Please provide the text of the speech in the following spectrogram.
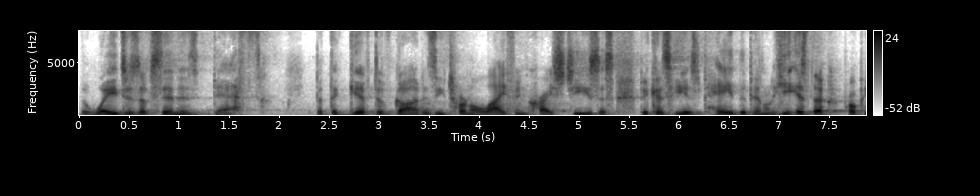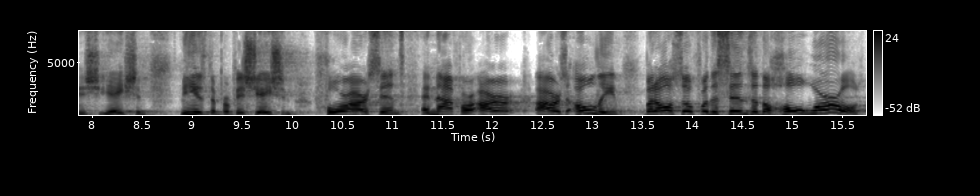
The wages of sin is death. But the gift of God is eternal life in Christ Jesus because he has paid the penalty. He is the propitiation. He is the propitiation for our sins and not for our, ours only, but also for the sins of the whole world.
